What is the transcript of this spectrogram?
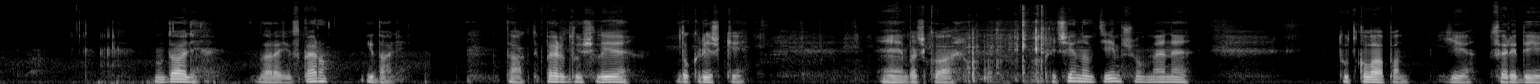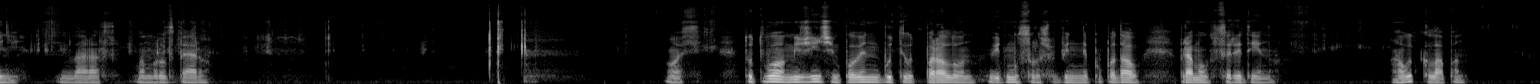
Ну далі, зараз я зберу і далі. Так, тепер дійшли до кришки е, бачка. Причина в тім, що в мене тут клапан є всередині. Зараз вам розберу. Ось. Тут во, між іншим повинен бути от поролон від мусору, щоб він не попадав прямо всередину. А от клапан.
